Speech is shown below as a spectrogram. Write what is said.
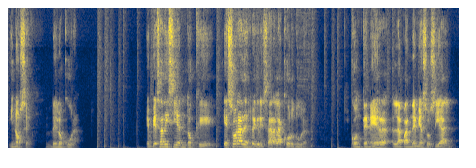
y no sé, de locura. Empieza diciendo que es hora de regresar a la cordura contener la pandemia social,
